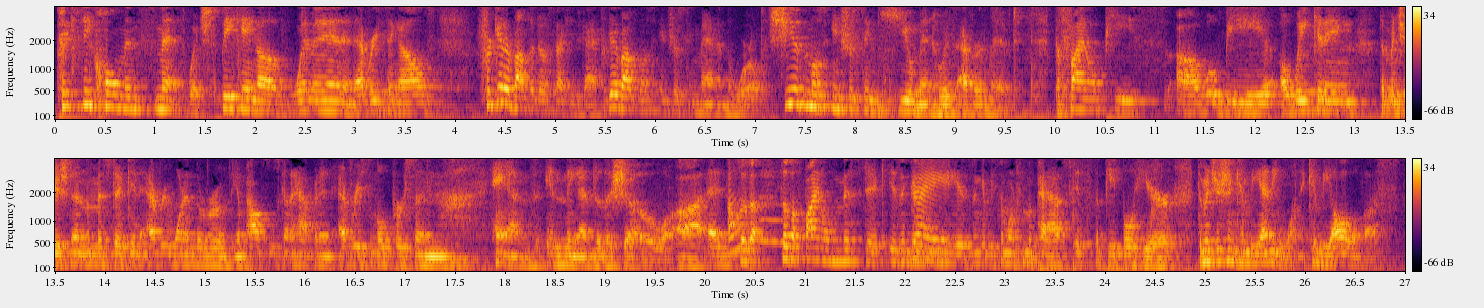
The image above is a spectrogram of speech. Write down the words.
Pixie Colman Smith, which, speaking of women and everything else, forget about the Dos Equis guy. Forget about the most interesting man in the world. She is the most interesting human who has ever lived. The final piece uh, will be awakening the magician and the mystic in everyone in the room. The impossible is going to happen in every single person's hands in the end of the show. Uh, and so the so the final mystic isn't going Right. to be me. Isn't going to be someone from the past. It's the people here. The magician can be anyone. It can be all of us.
